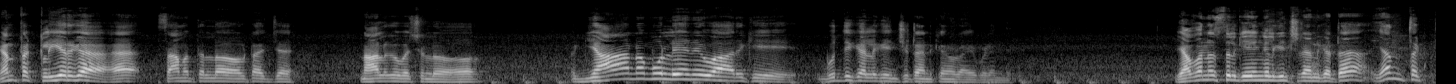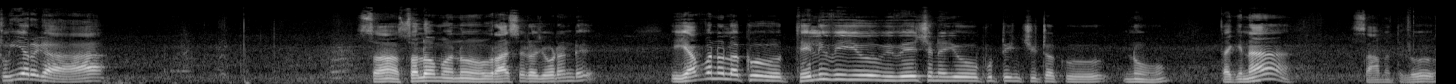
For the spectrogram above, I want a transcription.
ఎంత క్లియర్గా సామెతల్లో ఒకటో అధ్యాయ నాలుగో వచనంలో జ్ఞానము లేని వారికి బుద్ధి కలిగించడానికి రాయబడింది యవనస్తులకి ఏం కలిగించడానికట? ఎంత క్లియర్గా స సొలోమను వ్రాసాడో చూడండి. యవ్వనులకు తెలివియు వివేచనయు పుట్టించుటకును తగిన సామెతలు.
